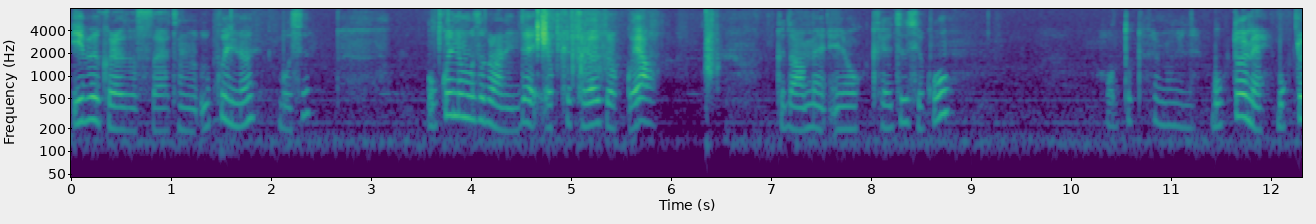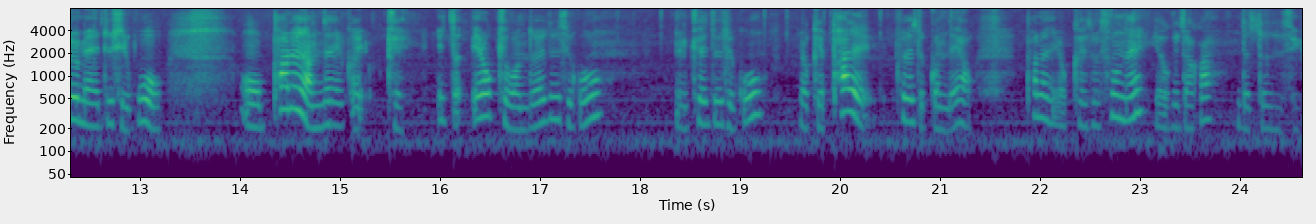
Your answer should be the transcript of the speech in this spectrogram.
입을 그려줬어요. 저는 웃고 있는 모습? 웃고 있는 모습은 아닌데 이렇게 그려줬고요. 그 다음에 이렇게 해주시고 어떻게 설명이네 목돌매 목돌매 해주시고 어 팔은 안 되니까 이렇게 일단 이렇게 먼저 해주시고 이렇게 해주시고 이렇게 팔을 그려줄 건데요. 팔은 이렇게 해서 손을 여기다가 냅둬주세요.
